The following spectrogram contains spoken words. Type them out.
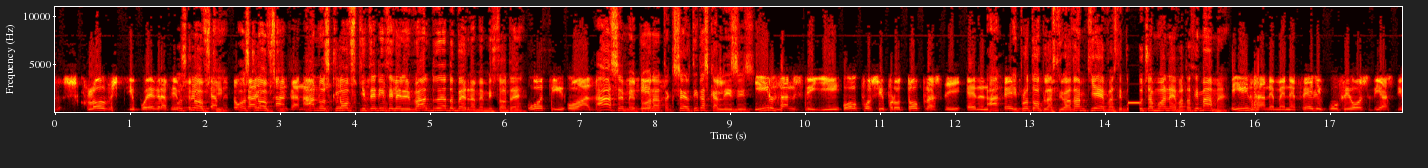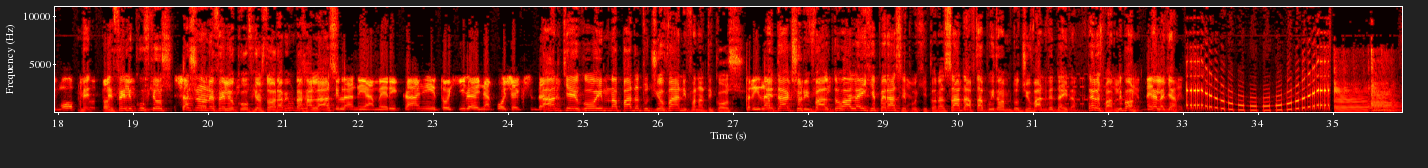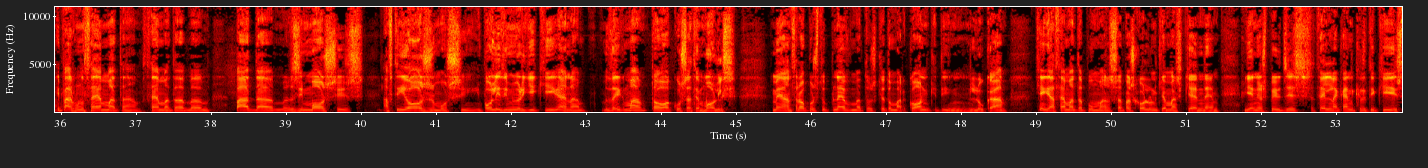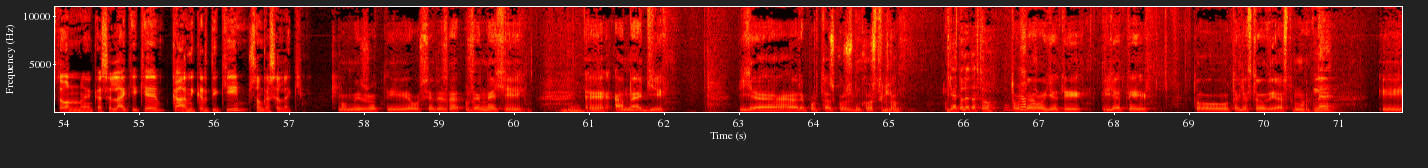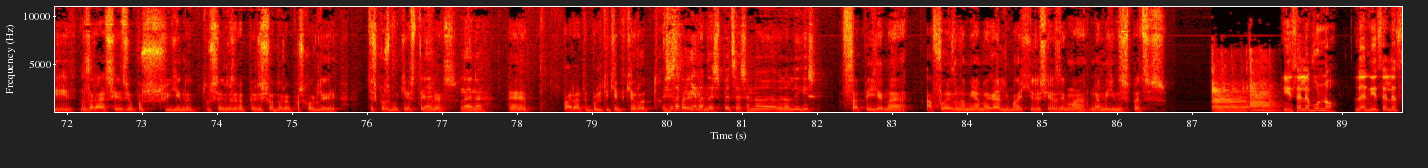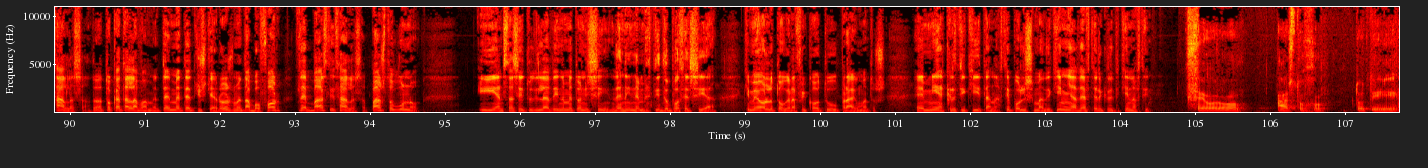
Σκλόβσκι που έγραφε. Ο Σκλόβσκι. Ο Σκλόβσκι. Αν ο Σκλόβσκι δεν ήθελε Ριβάλτο, δεν θα τον παίρναμε εμείς τότε. Ότι ο αδ... Άσε με τώρα, τα ξέρω, τι τα σκαλίζεις. Ήρθαν στη γη όπως οι πρωτόπλαστοι. Εν... Α, οι πρωτόπλαστοι, ο Αδάμ και η Εύα, στην πούτσα μου ανέβα, τα θυμάμαι. Ήρθανε με νεφέλη κούφιο ως διαστημόπλαιο. Με, νεφέλη κούφιος. Ποιος είναι ο νεφέλη κούφιος τώρα, μην μου τα χαλάσει. Ήρθαν οι Αμερικάνοι το 1960. Αν και εγώ ήμουν πάντα του Τζιοβάνι φανατικός. Εντάξει ο Ριβάλτο, αλλά είχε περάσει εποχή τώρα. Σαν αυτά που είδαμε με τον Τζιοβάνι δεν τα είδαμε. Τέλος πάντων, λοιπόν, έλα, γεια. Υπάρχουν θέματα, θέματα, ε, πάντα ζυμώσεις. Αυτή η όσμωση, η πολύ δημιουργική. Ένα δείγμα, το ακούσατε μόλις. Με ανθρώπους του πνεύματος και τον Μαρκόν και την Λουκά και για θέματα που μας απασχολούν και μας καίνε. Βγαίνει ο Σπίρτζης, θέλει να κάνει κριτική στον Κασελάκη και κάνει κριτική στον Κασελάκη. Νομίζω ότι ο ΣΥΡΙΖΑ δεν έχει ε, ανάγκη για ρεπορτάζ κοσμικών στυλών. Γιατί το λέτε αυτό; Το λέω γιατί, γιατί το τελευταίο διάστημα ναι. η δράση έτσι όπως γίνεται του ΣΥΡΙΖΑ περισσότερο απασχολεί τις κοσμικές στήλες ναι, ναι. Ε, παρά την πολιτική επικαιρότητα. Εσείς θα, θα πηγαίνατε είχαν... σπέτσες εν, εν ολίγης; Θα πήγαινα αφού έδινα μια μεγάλη μάχη ρε Δήμα, να μην γίνεις σπέτσες. Ήθελε βουνό. Δεν ήθελε θάλασσα. Το, το καταλάβαμε. με τέτοιους καιρούς, με τα μποφόρ, δεν πας στη θάλασσα. Πας στο βουνό. Η ένστασή του δηλαδή είναι με το νησί, δεν είναι με την τοποθεσία και με όλο το γραφικό του πράγματος. Ε, μία κριτική ήταν αυτή, πολύ σημαντική. Μια δεύτερη κριτική είναι αυτή. Θεωρώ άστοχο το ότι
